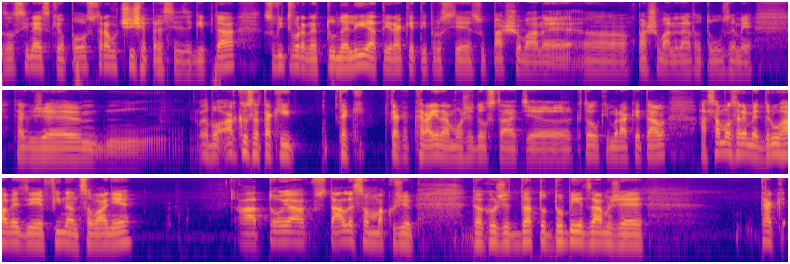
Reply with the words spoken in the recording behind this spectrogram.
zo Sinajského polostrovu, čiže presne z Egypta, sú vytvorené tunely a tie rakety proste sú pašované, uh, pašované na toto územie. Takže, mm, lebo ako sa taký, taký taká krajina môže dostať uh, k toľkým raketám. A samozrejme druhá vec je financovanie, a to ja stále som akože, to akože na to dobiedzam, že tak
